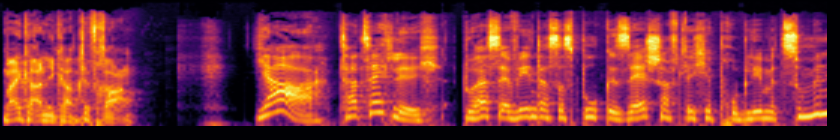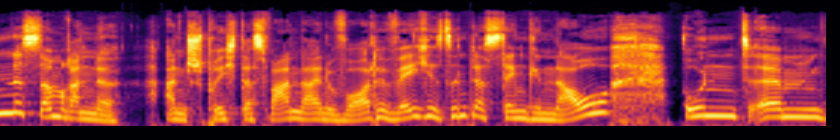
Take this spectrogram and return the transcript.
Maike, Annika, habt ihr Fragen? Ja, tatsächlich. Du hast erwähnt, dass das Buch gesellschaftliche Probleme zumindest am Rande anspricht. Das waren deine Worte. Welche sind das denn genau? Und ähm,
